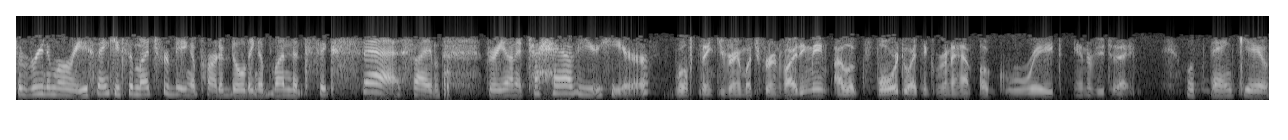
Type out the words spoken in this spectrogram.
Sabrina Marie, thank you so much for being a part of Building Abundant Success. I'm very honored to have you here. Well, thank you very much for inviting me. I look forward to I think we're going to have a great interview today. Well, thank you.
